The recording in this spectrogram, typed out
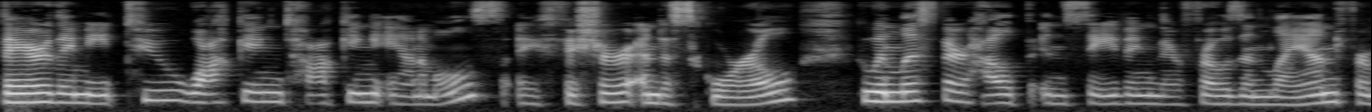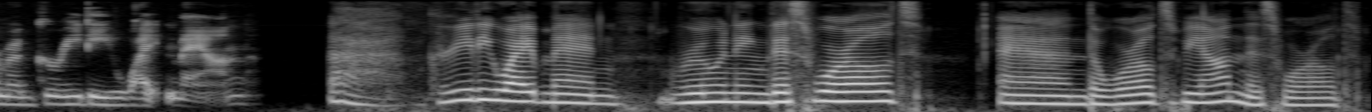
There, they meet two walking, talking animals, a fisher and a squirrel, who enlist their help in saving their frozen land from a greedy white man. Ah, greedy white men ruining this world and the worlds beyond this world.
